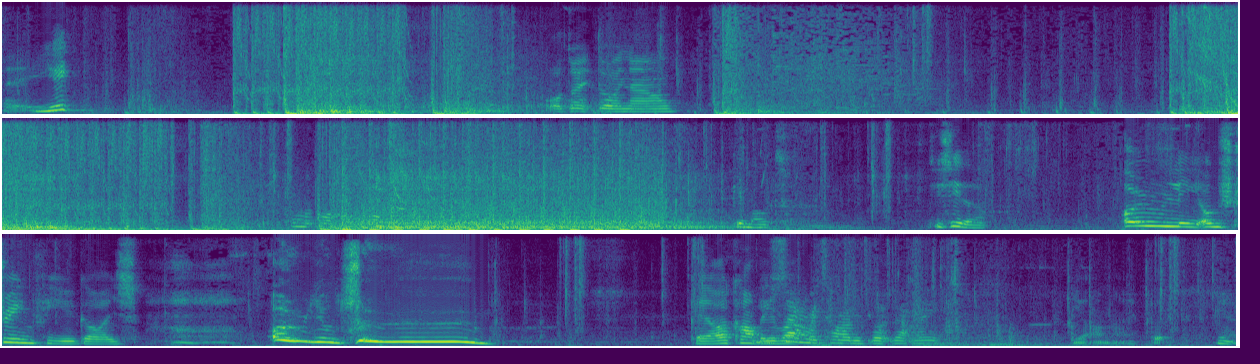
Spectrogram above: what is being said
Hey. Yeet. Oh, Oh, don't die now. Oh my god. Game out. Do you see that? Only on stream for you guys. Only on stream. Okay, I can't be You right. sound retarded like that, mate. Yeah, I know, but yeah.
